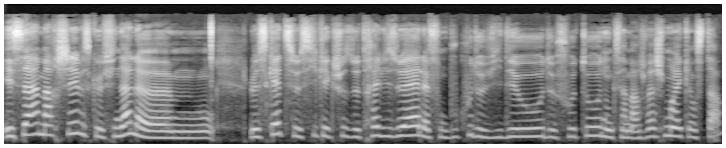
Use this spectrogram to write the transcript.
Et ça a marché parce qu'au final, euh, le skate, c'est aussi quelque chose de très visuel. Elles font beaucoup de vidéos, de photos. Donc ça marche vachement avec Insta.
